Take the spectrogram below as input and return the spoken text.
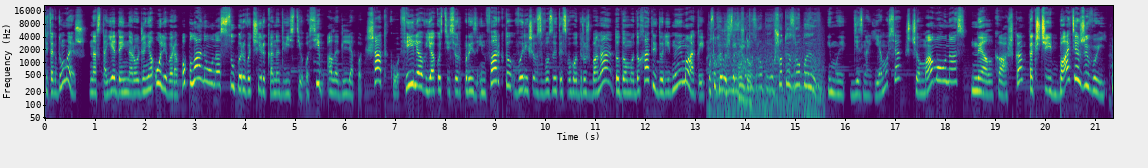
Ти так думаєш? Настає день народження Олівера. По плану у нас супервечірка на 200 осіб, але для початку Філя в якості сюрприз інфаркту вирішив звозити свого дружбана додому до хати до рідної мати. Послухай лиш Що ти зробив? Що ти зробив? І ми дізнаємося, що мама у нас не алкашка, так ще й батя живий.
